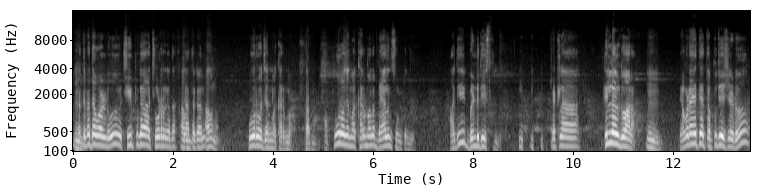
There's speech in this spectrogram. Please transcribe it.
పెద్ద పెద్ద వాళ్ళు చీప్గా చూడరు కదా అవును. జాతకాలు. అవును. పూర్వజన్మ కర్మ. కర్మ. ఆ పూర్వజన్మ కర్మలో బ్యాలెన్స్ ఉంటుంది. అది బెండు తీస్తుంది. ఎట్లా? పిల్లల ద్వారా. ఎవడైతే తప్పు చేశాడో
